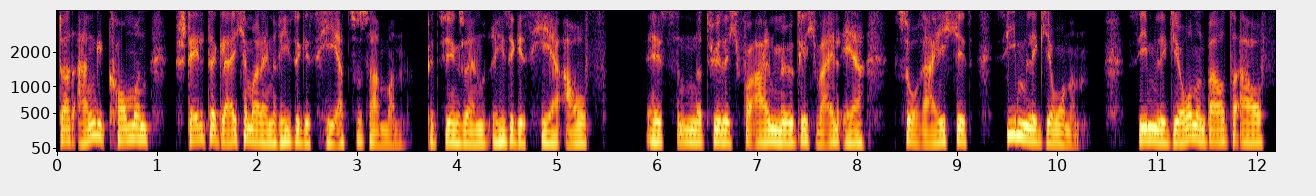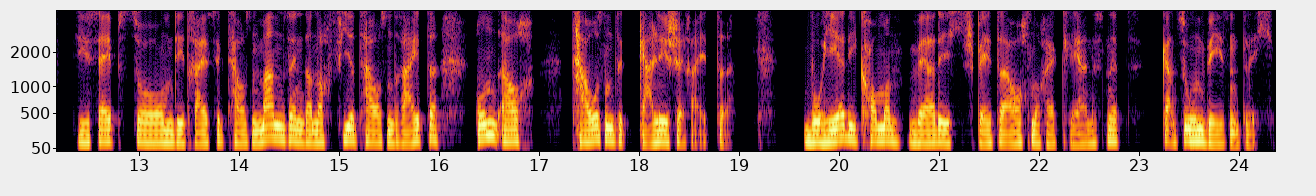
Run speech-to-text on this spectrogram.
Dort angekommen, stellt er gleich einmal ein riesiges Heer zusammen, beziehungsweise ein riesiges Heer auf. Ist natürlich vor allem möglich, weil er so reich ist. Sieben Legionen. Sieben Legionen baut er auf, die selbst so um die 30.000 Mann sind, dann noch 4.000 Reiter und auch 1000 gallische Reiter. Woher die kommen, werde ich später auch noch erklären. Ist nicht ganz unwesentlich.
